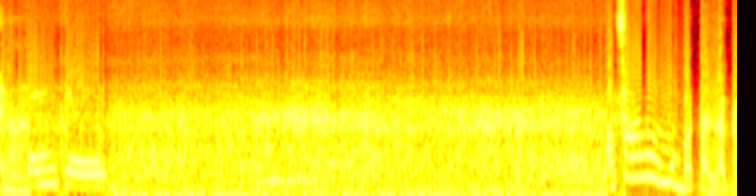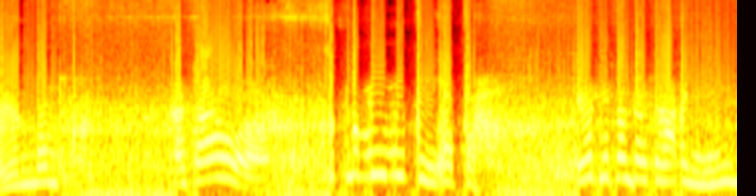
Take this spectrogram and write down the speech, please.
Thank you. Asawa mo ba talaga yan, ma'am? Asawa. Ba't namumupo ka pa? Eh, mas matanda sa akin yun.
